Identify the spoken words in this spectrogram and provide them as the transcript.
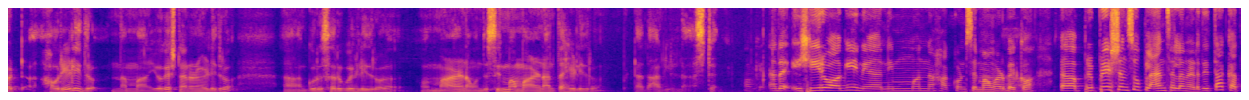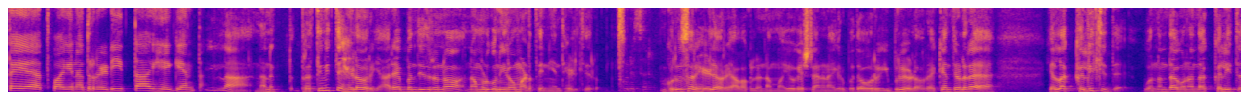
ಬಟ್ ಅವ್ರು ಹೇಳಿದರು ನಮ್ಮ ಯೋಗೇಶ್ ನಾರಾಯಣ ಹೇಳಿದರು ಗುರು ಸರ್ಗೂ ಹೇಳಿದರು ಮಾಡೋಣ ಒಂದು ಸಿನಿಮಾ ಮಾಡೋಣ ಅಂತ ಹೇಳಿದರು ಬಟ್ ಅದಾಗಲಿಲ್ಲ ಅಷ್ಟೇ. ಓಕೆ ಅದೇ ಹೀರೋ ಆಗಿ ನಿಮ್ಮನ್ನು ನಿಮ್ಮನ್ನ ಹಾಕೊಂಡು ಸಿನಿಮಾ ಮಾಡಬೇಕು. ಪ್ರಿಪ್ರೇಷನ್ಸು ಪ್ಲ್ಯಾನ್ಸ್ ಎಲ್ಲ ನಡೆದಿತ್ತಾ? ಕತೆ ಅಥವಾ ಏನಾದರೂ ರೆಡಿ ಇತ್ತಾ? ಹೇಗೆ ಅಂತ? ಇಲ್ಲ ನನಗೆ ಪ್ರತಿನಿತ್ಯ ಹೇಳೋರು ಯಾರೇ ಬಂದಿದ್ರು ನಮ್ಮ ಹುಡುಗನ ಹೀರೋ ಮಾಡ್ತೀನಿ ಅಂತ ಹೇಳ್ತಿದ್ರು. ಗುರು ಸರ್. ಹೇಳೋರು ಯಾವಾಗಲೂ ನಮ್ಮ ಯೋಗೇಶ್ ನಾರಾಯಣ ಆಗಿರ್ಬೋದು ಅವರು ಇಬ್ಬರು ಹೇಳೋರು. ಯಾಕೆಂತ ಹೇಳಿದ್ರೆ ಎಲ್ಲ ಕಲಿತಿದ್ದೆ. ಒಂದೊಂದಾಗ ಒಂದೊಂದಾಗ ಕಲಿತ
